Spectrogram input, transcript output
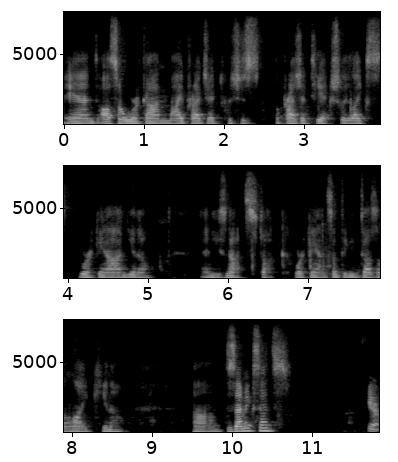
and also work on my project, which is a project he actually likes working on, you know, and he's not stuck working on something he doesn't like, you know. Um, does that make sense? Yeah.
